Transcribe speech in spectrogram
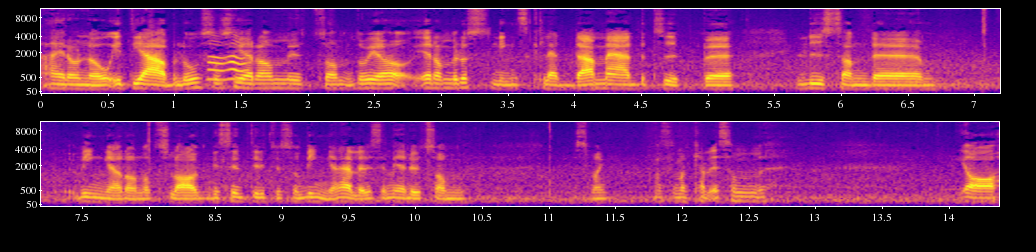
I don't know. I Diablo så Aha. ser de ut som... Då är, är de rustningsklädda med typ eh, lysande vingar av något slag. Det ser inte riktigt ut som vingar heller. Det ser mer ut som... som man, vad ska man kalla det? Som... Ja...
